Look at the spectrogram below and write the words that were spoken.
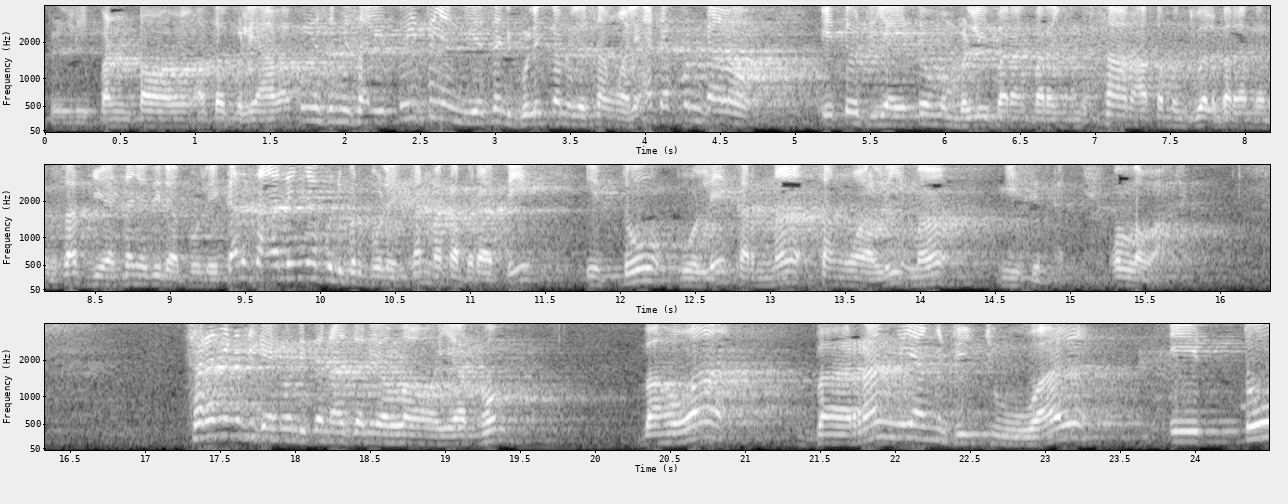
beli pentol atau beli apa pun yang semisal itu itu yang biasa dibolehkan oleh sang wali. Adapun kalau itu dia itu membeli barang-barang yang besar atau menjual barang-barang besar biasanya tidak boleh. Kan seandainya pun diperbolehkan maka berarti itu boleh karena sang wali mengizinkannya. Allah a'lam. Saran yang ketiga yang ditanazani Allah yakum bahwa barang yang dijual itu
